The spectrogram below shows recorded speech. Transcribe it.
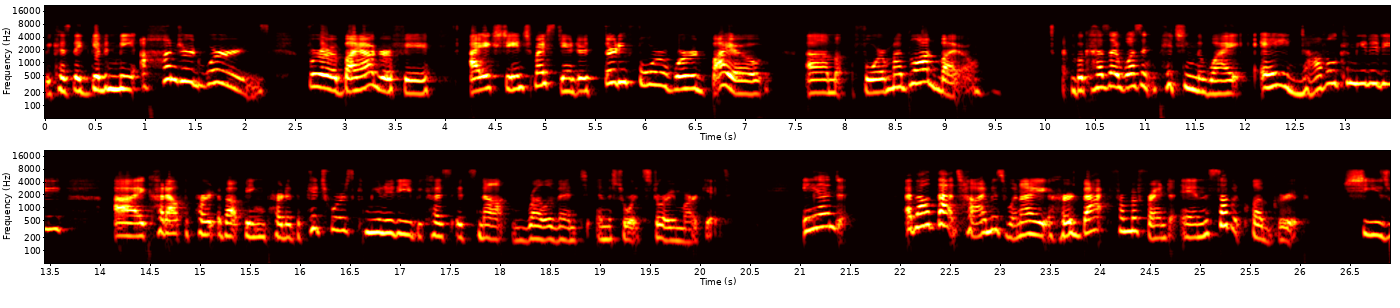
because they'd given me a hundred words for a biography, I exchanged my standard 34 word bio um, for my blog bio. Because I wasn't pitching the YA novel community, I cut out the part about being part of the Pitch Wars community because it's not relevant in the short story market. And about that time is when I heard back from a friend in the Subbit Club group. She's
